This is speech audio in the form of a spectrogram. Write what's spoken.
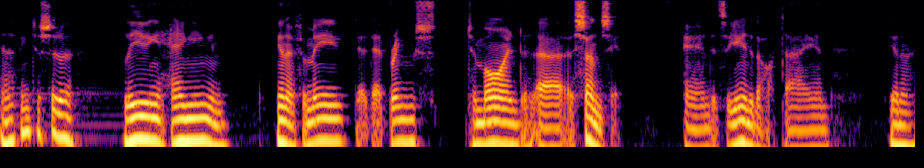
And I think just sort of leaving it hanging and you know, for me, that, that brings to mind a sunset. And it's the end of the hot day, and, you know,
